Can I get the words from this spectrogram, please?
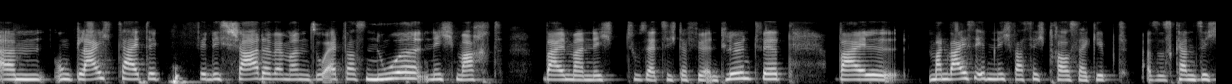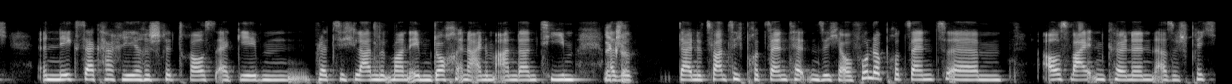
Ähm, und gleichzeitig finde ich es schade, wenn man so etwas nur nicht macht, weil man nicht zusätzlich dafür entlöhnt wird, weil man weiß eben nicht, was sich daraus ergibt. Also es kann sich ein nächster Karriereschritt daraus ergeben. Plötzlich landet man eben doch in einem anderen Team. Ja, also deine 20 Prozent hätten sich auf 100 Prozent ähm, ausweiten können. Also sprich,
